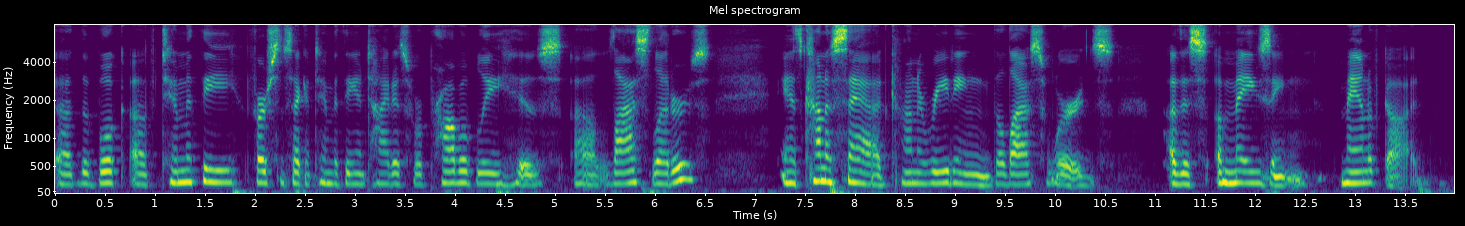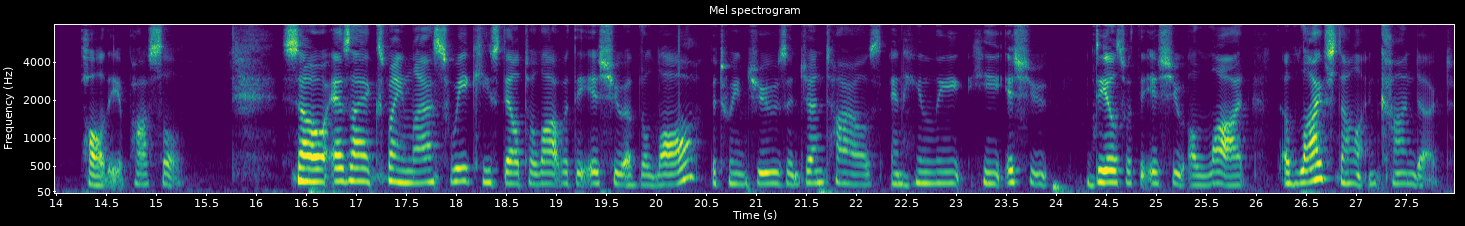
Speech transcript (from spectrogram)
uh, the book of Timothy, First and Second Timothy, and Titus were probably his uh, last letters, and it's kind of sad, kind of reading the last words of this amazing man of God, Paul the apostle. So, as I explained last week, he's dealt a lot with the issue of the law between Jews and Gentiles, and he he issue deals with the issue a lot of lifestyle and conduct.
